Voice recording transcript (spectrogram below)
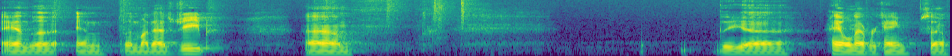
and the and then my dad's Jeep. Um, the uh, hail never came, so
